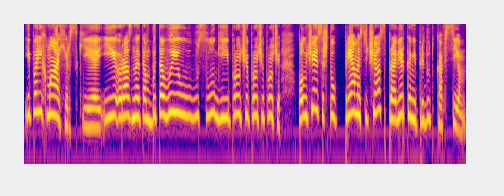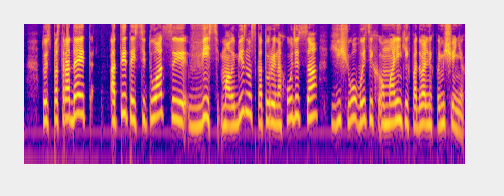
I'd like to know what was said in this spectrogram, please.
и парикмахерские, и разные там бытовые услуги и прочее, прочее, прочее. Получается, что прямо сейчас проверками придут ко всем. То есть пострадает от этой ситуации весь малый бизнес, который находится еще в этих маленьких подвальных помещениях.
